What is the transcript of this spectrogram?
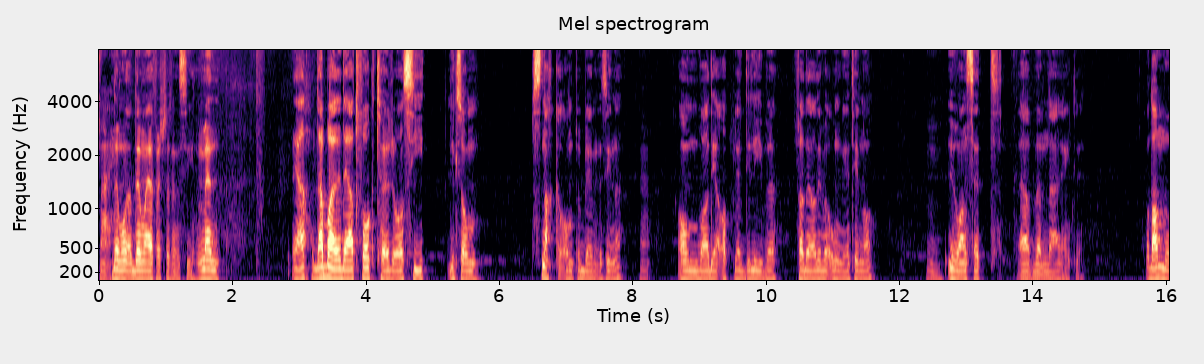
Det må, det må jeg først og fremst si. Men ja, det er bare det at folk tør å si Liksom snakke om problemene sine. Ja. Om hva de har opplevd i livet fra da de var unge til nå. Mm. Uansett ja, hvem det er, egentlig. Og da må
